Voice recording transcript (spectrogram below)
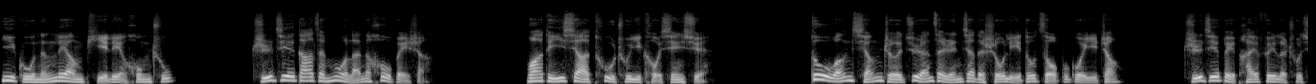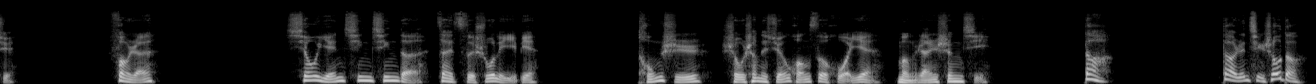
一股能量劈链轰出，直接搭在莫兰的后背上，哇的一下吐出一口鲜血。斗王强者居然在人家的手里都走不过一招，直接被拍飞了出去。放人！萧炎轻轻的再次说了一遍，同时手上的玄黄色火焰猛然升起。大大人，请稍等，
